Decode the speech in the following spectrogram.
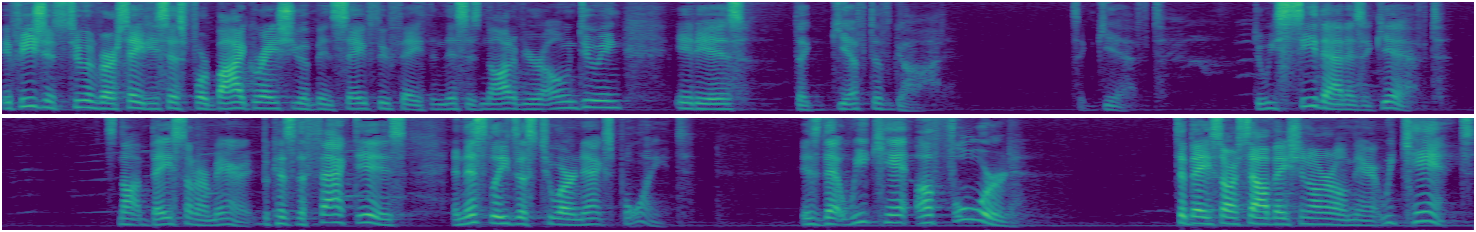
Ephesians 2 and verse 8, he says, For by grace you have been saved through faith, and this is not of your own doing, it is the gift of God. It's a gift. Do we see that as a gift? It's not based on our merit. Because the fact is, and this leads us to our next point, is that we can't afford to base our salvation on our own merit. We can't.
